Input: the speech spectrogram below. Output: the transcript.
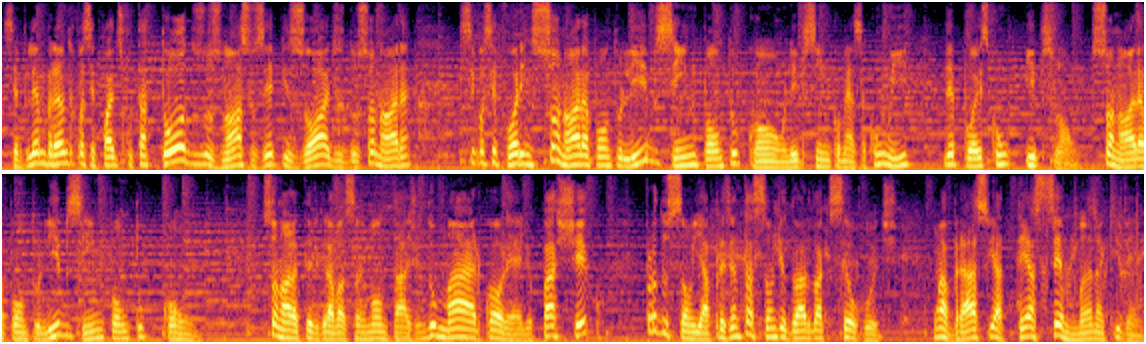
Sempre lembrando que você pode escutar todos os nossos episódios do Sonora se você for em sonora.libsyn.com. Libsyn começa com I, depois com Y. sonora.libsyn.com. Sonora teve gravação e montagem do Marco Aurélio Pacheco, produção e apresentação de Eduardo Axel Rude. Um abraço e até a semana que vem.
